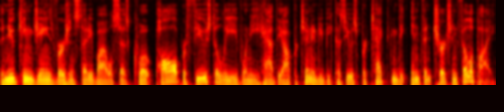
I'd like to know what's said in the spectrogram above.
The New King James Version Study Bible says, quote, Paul refused to leave when he had the opportunity because he was protecting the infant church in Philippi.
